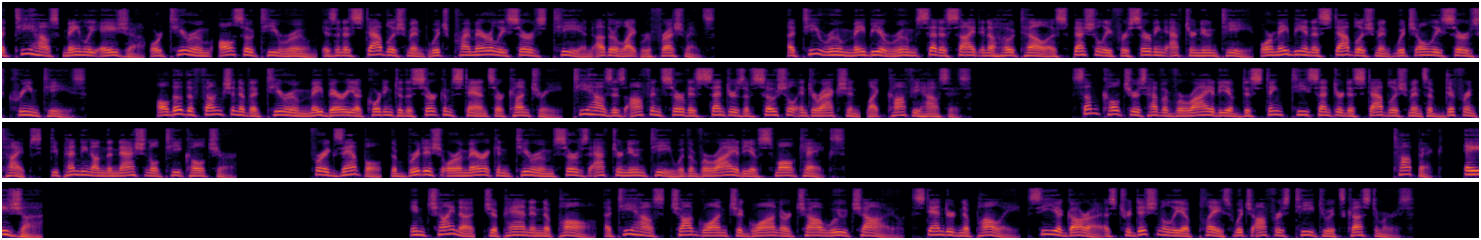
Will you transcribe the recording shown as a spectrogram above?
A tea house mainly Asia or tea room, also tea room is an establishment which primarily serves tea and other light refreshments. A tea room may be a room set aside in a hotel especially for serving afternoon tea, or may be an establishment which only serves cream teas. Although the function of a tea room may vary according to the circumstance or country, teahouses often serve as centers of social interaction, like coffee houses. Some cultures have a variety of distinct tea-centered establishments of different types, depending on the national tea culture. For example, the British or American tea room serves afternoon tea with a variety of small cakes. Asia In China, Japan and Nepal, a teahouse or cha wu standard Nepali, si yagara is traditionally a place which offers tea to its customers.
